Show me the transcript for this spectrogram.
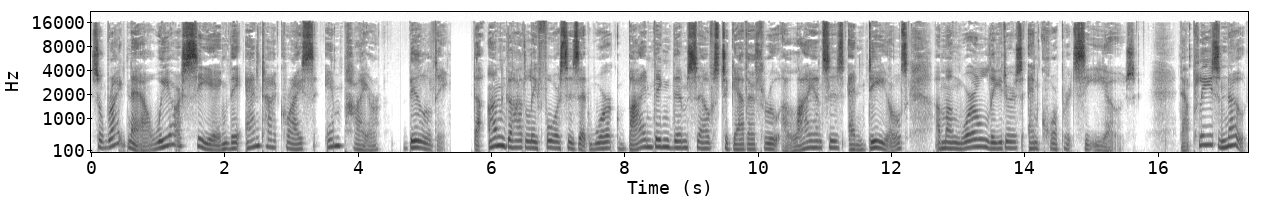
So, right now, we are seeing the Antichrist's empire building, the ungodly forces at work binding themselves together through alliances and deals among world leaders and corporate CEOs. Now, please note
